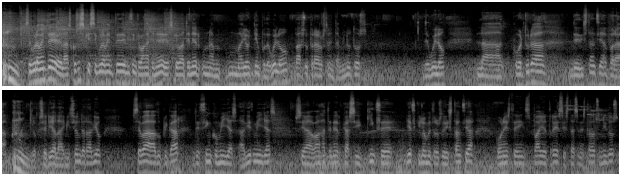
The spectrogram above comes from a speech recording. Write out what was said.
seguramente las cosas que seguramente dicen que van a tener es que va a tener un mayor tiempo de vuelo, va a superar los 30 minutos, de vuelo, la cobertura de distancia para lo que sería la emisión de radio se va a duplicar de 5 millas a 10 millas, o sea, van a tener casi 15, 10 kilómetros de distancia con este Inspire 3 si estás en Estados Unidos.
